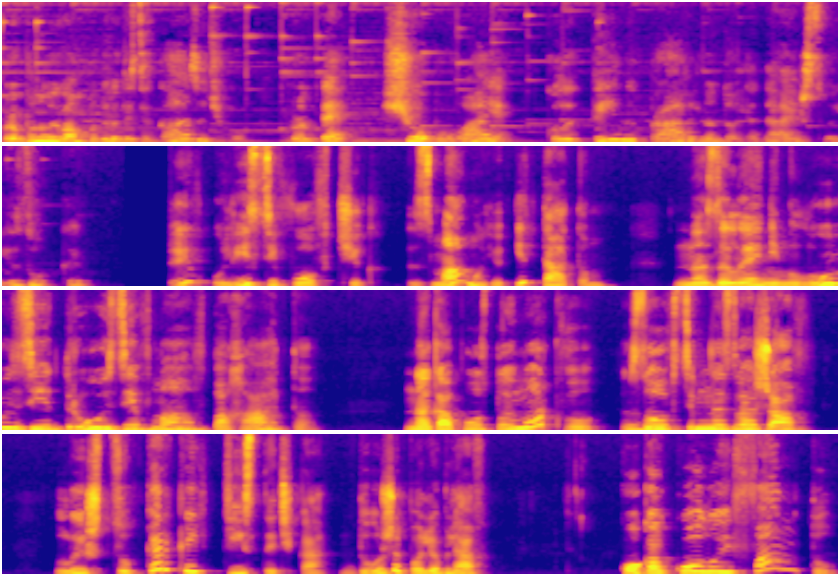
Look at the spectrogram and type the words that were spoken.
Пропоную вам подивитися казочку про те, що буває, коли ти неправильно доглядаєш свої зубки. Жив у лісі вовчик з мамою і татом. На зеленім лузі друзів мав багато. На капусту й моркву зовсім не зважав. Лиш цукерки й тістечка дуже полюбляв. Кока-колу й фанту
